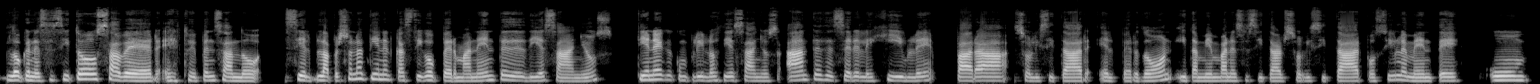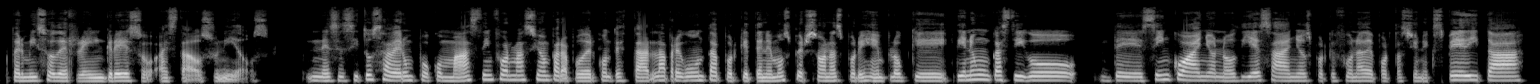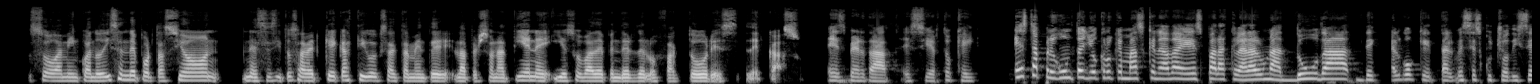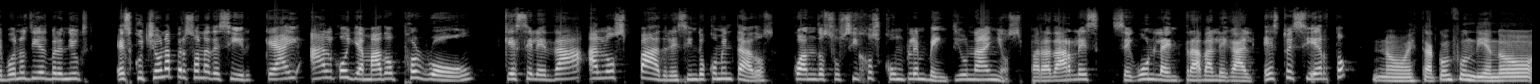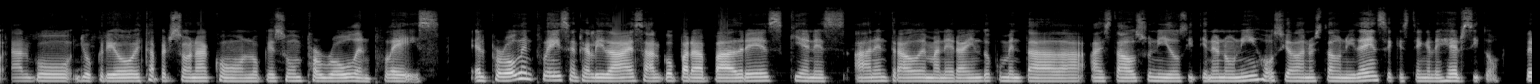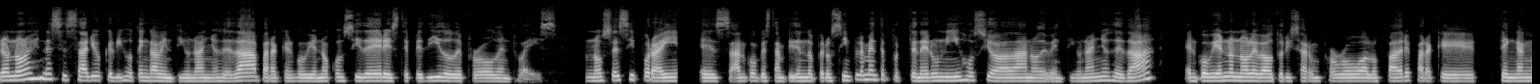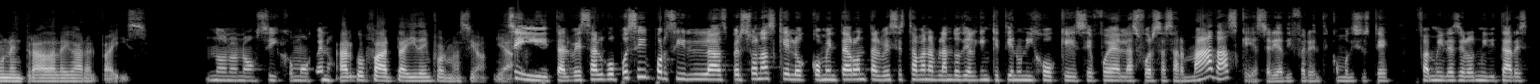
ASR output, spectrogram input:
Lo que necesito saber, estoy pensando, si la persona tiene el castigo permanente de 10 años, tiene que cumplir los 10 años antes de ser elegible para solicitar el perdón y también va a necesitar solicitar posiblemente un permiso de reingreso a Estados Unidos. Necesito saber un poco más de información para poder contestar la pregunta porque tenemos personas, por ejemplo, que tienen un castigo de 5 años, no 10 años, porque fue una deportación expedita. So, I mean, cuando dicen deportación, necesito saber qué castigo exactamente la persona tiene y eso va a depender de los factores del caso. Es verdad, es cierto que esta pregunta yo creo que más que nada es para aclarar una duda de algo que tal vez escuchó. Dice, buenos días, Brendiux. Escuché a una persona decir que hay algo llamado parole que se le da a los padres indocumentados cuando sus hijos cumplen 21 años para darles según la entrada legal. ¿Esto es cierto? No, está confundiendo algo, yo creo, esta persona con lo que es un parole in place. El parole in place en realidad es algo para padres quienes han entrado de manera indocumentada a Estados Unidos y tienen un hijo ciudadano estadounidense que esté en el ejército. Pero no es necesario que el hijo tenga 21 años de edad para que el gobierno considere este pedido de parole in place. No sé si por ahí es algo que están pidiendo, pero simplemente por tener un hijo ciudadano de 21 años de edad, el gobierno no le va a autorizar un parole a los padres para que tengan una entrada legal al país. No, no, no, sí, como, bueno. Algo falta ahí de información. Sí, tal vez algo, pues sí, por si las personas que lo comentaron tal vez estaban hablando de alguien que tiene un hijo que se fue a las Fuerzas Armadas, que ya sería diferente, como dice usted, familias de los militares.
